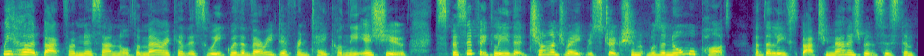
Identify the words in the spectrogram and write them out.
we heard back from Nissan North America this week with a very different take on the issue. Specifically, that charge rate restriction was a normal part of the Leaf's battery management system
